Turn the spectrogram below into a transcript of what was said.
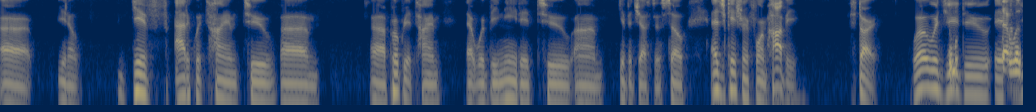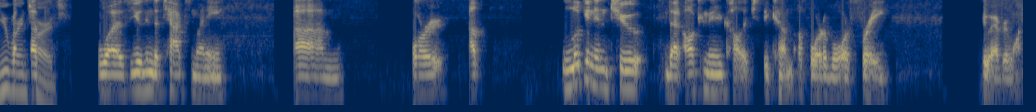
uh, you know, give adequate time to um, uh, appropriate time that would be needed to um, give it justice. So, education reform, Javi, start. What would you do if was you were in charge? was using the tax money, um, or uh, looking into that all community colleges become affordable or free to everyone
